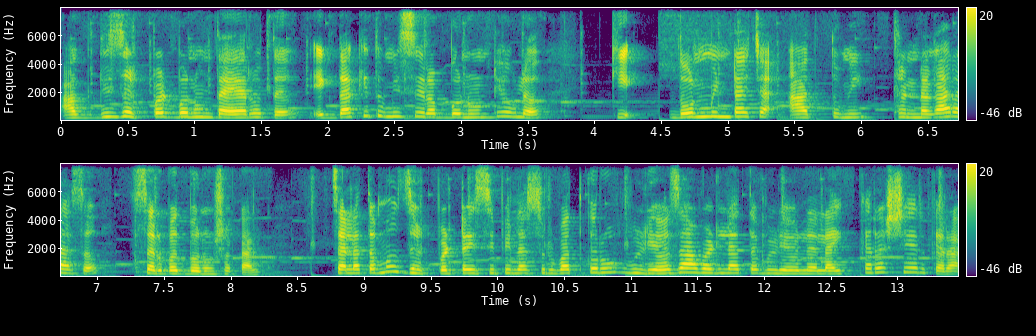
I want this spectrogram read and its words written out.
अगदी झटपट बनवून तयार होतं. एकदा की तुम्ही सिरप बनवून ठेवलं की दोन मिनटाच्या आत तुम्ही थंडगार असं सरबत बनवू शकाल. चला तर मग झटपट रेसिपीला सुरुवात करू. व्हिडिओ जर आवडला तर व्हिडिओला लाईक करा शेअर करा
